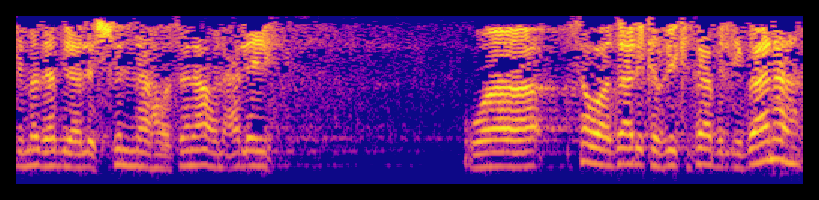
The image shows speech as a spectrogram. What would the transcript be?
لمذهب أهل السنة وثناء عليه. وسوى ذلك في كتاب الإبانة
